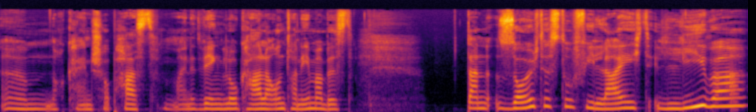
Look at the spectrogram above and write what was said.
ähm, noch keinen Shop hast, meinetwegen lokaler Unternehmer bist, dann solltest du vielleicht lieber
